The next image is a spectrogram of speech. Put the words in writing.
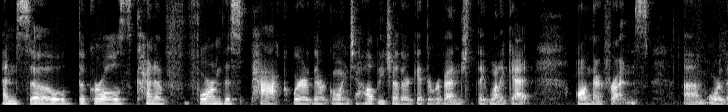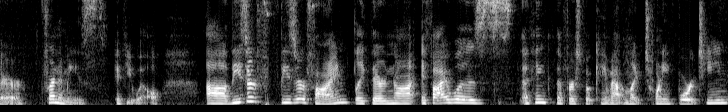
And so the girls kind of form this pack where they're going to help each other get the revenge that they want to get on their friends um, or their frenemies, if you will. Uh, these are these are fine. Like they're not. If I was, I think the first book came out in like 2014,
